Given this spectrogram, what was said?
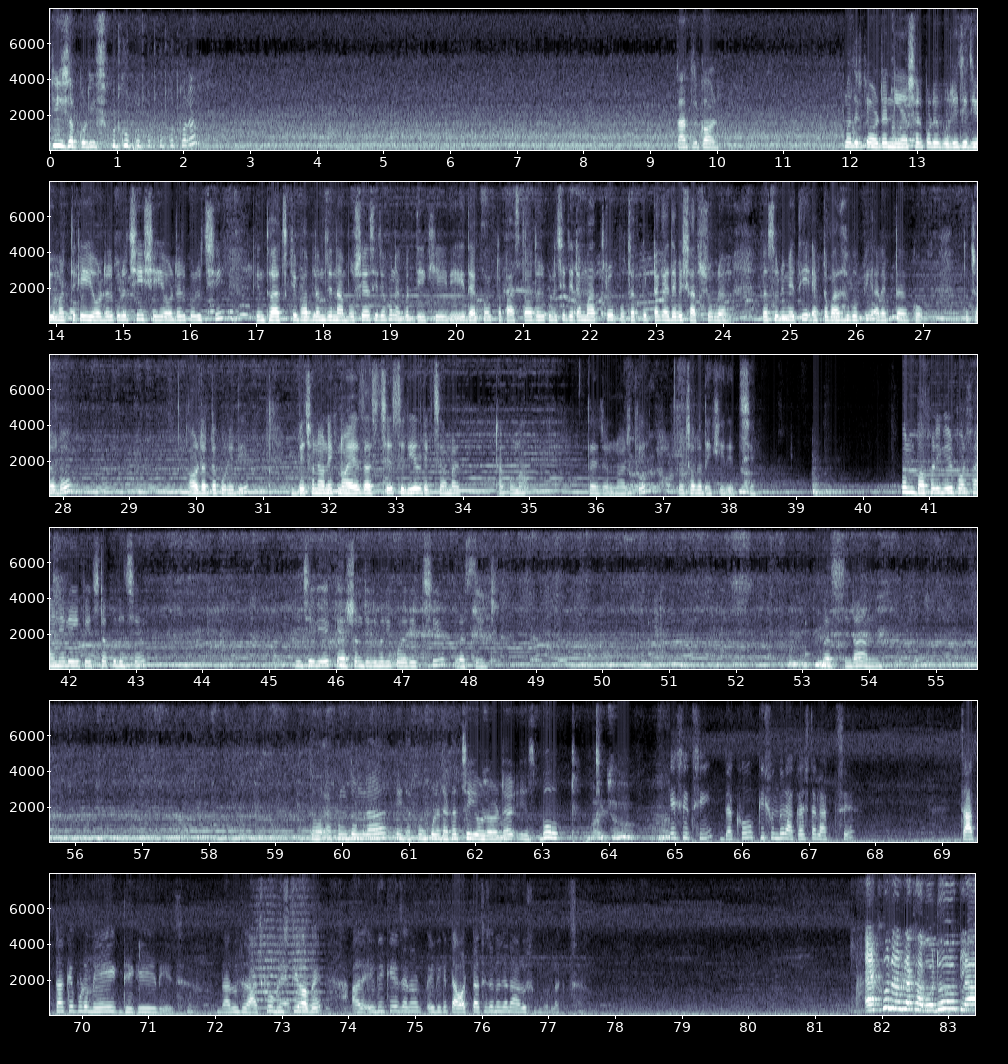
কি হিসাব করিস? কুটকুট কুটকুট কুটকুট কুট কুট কুট করে? তাড়াতাড়ি কর। আমাদেরকে অর্ডার নিয়ে আসার পরে বলি যে জিও মার্ট থেকে এই অর্ডার করেছি, সেই অর্ডার করেছি। কিন্তু আজকে ভাবলাম যে না, বসে আছি যখন একবার দেখিয়ে দিই। এই দেখো, একটা পাস্তা অর্ডার করেছি যেটা মাত্র পঁচাত্তর টাকায় দেবে সাতশো গ্রাম। কাসুরি মেথি, একটা বাঁধাকপি আর একটা কোক। তো চলো অর্ডারটা করে দিই। পেছনে অনেক নয়েজ আসছে সিরিয়াল দেখছে আমার ঠাকুমা। তাই জন্য আর কি। তো চলো দেখিয়ে দিচ্ছি। এখন বাফারিং এর পর ফাইনালি এই পেজটা খুলেছে। নিচে গিয়ে ক্যাশ অন ডেলিভারি করে দিচ্ছি প্লাস সিট ব্যাস ডান তো এখন তোমরা এই দেখো উপরে দেখাচ্ছে ইওর অর্ডার ইজ বুকড এসেছি দেখো কি সুন্দর আকাশটা লাগছে। চাঁদটাকে পুরো মেঘ ঢেকে দিয়েছে। দারুণ। আজকেও বৃষ্টি হবে। আর এদিকে যেন এদিকে টাওয়ারটা আছে যেন যেন আরও সুন্দর লাগছে। এখন আমরা খাব ঢোকলা।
